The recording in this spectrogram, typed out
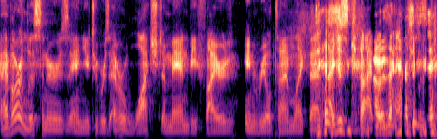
have our listeners and YouTubers ever watched a man be fired in real time like that? I just got. It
